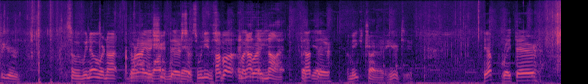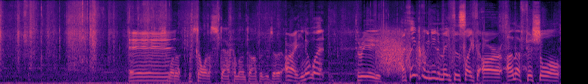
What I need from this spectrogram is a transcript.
Figure. So we know we're not. We're not gonna shoot of wood there, so- so we need to how shoot, about, and like, not right- the knot. But not yeah. there. I mean, you could try right here too. Yep, right there. And just don't want to stack them on top of each other. All right, you know what? 380. I think we need to make this like our unofficial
